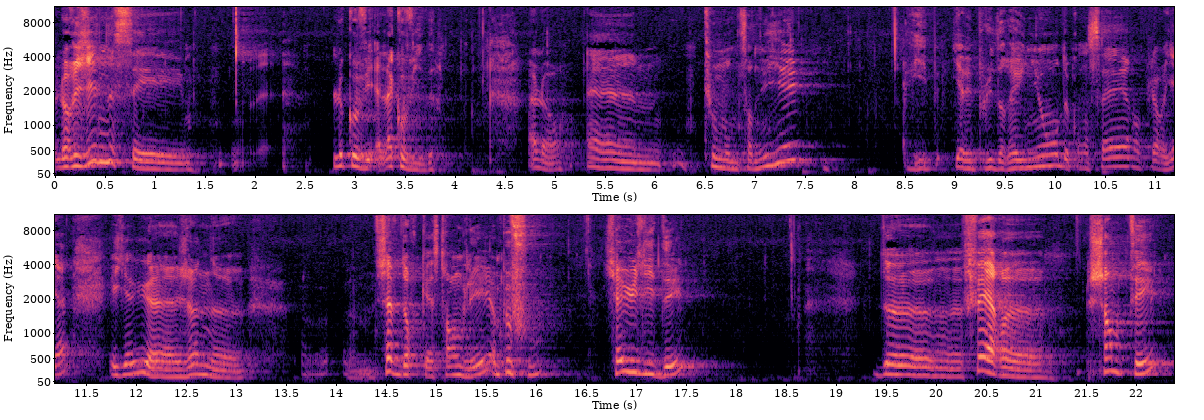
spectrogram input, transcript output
l'origine, c'est le COVID, la Covid. Alors, euh, tout le monde s'ennuyait. Il n'y avait plus de réunions, de concerts, plus rien. Et il y a eu un jeune chef d'orchestre anglais, un peu fou, qui a eu l'idée de faire euh, chanter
